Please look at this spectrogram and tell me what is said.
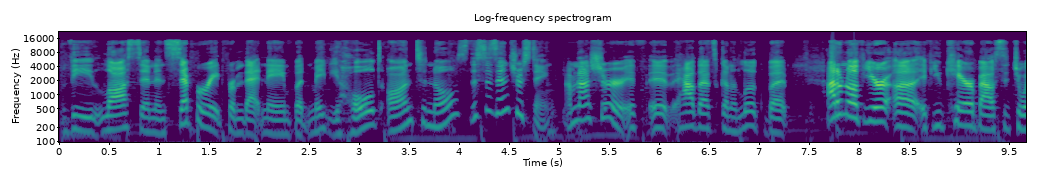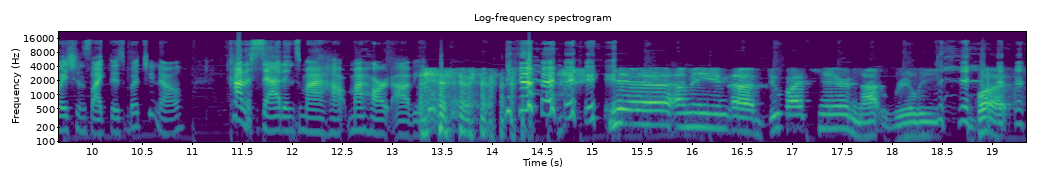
the Lawson and separate from that name, but maybe hold on to Knowles. This is interesting. I'm not sure if, if how that's going to look, but I don't know if you're uh, if you care about situations like this, but you know, kind of saddens my my heart, obviously. yeah, I mean, uh, do I care? Not really, but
